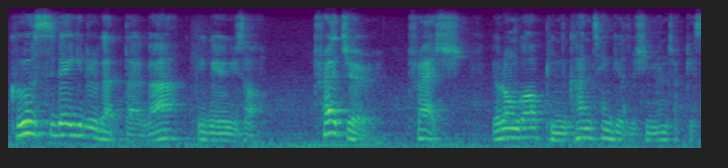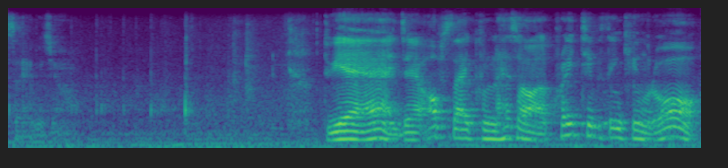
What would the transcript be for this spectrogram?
그 쓰레기를 갖다가, 그러니까 여기서 treasure, trash, 요런 거 빈칸 챙겨 두시면 좋겠어요. 그죠? 뒤에 이제 업사이클 해서 크리에이티브 띵킹으로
